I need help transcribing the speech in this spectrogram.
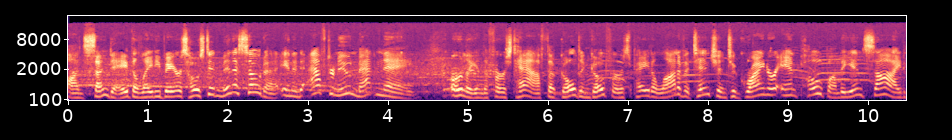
On Sunday, the Lady Bears hosted Minnesota in an afternoon matinee. Early in the first half, the Golden Gophers paid a lot of attention to Griner and Pope on the inside,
